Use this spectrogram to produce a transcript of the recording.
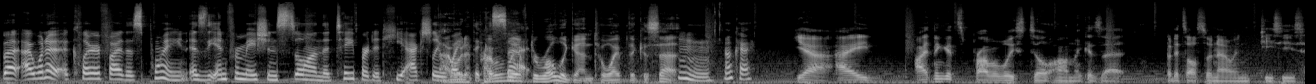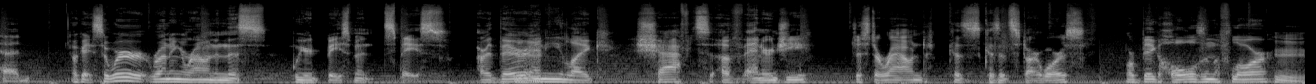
But I want to clarify this point. Is the information still on the tape or did he actually I wipe would the probably cassette? have to roll again to wipe the cassette. Hmm, okay. Yeah, I I think it's probably still on the cassette, but it's also now in TC's head. Okay, so we're running around in this weird basement space. Are there Mhm. any like shafts of energy just around because because it's Star Wars, or big holes in the floor? Hmm.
